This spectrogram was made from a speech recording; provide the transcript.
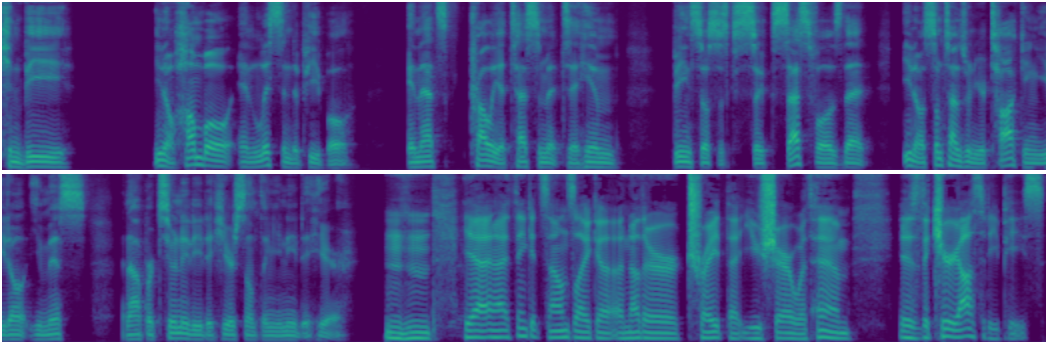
can be you know, humble and listen to people. And that's probably a testament to him being so su- successful is that, you know, sometimes when you're talking, you don't, you miss an opportunity to hear something you need to hear. Mm-hmm. Yeah. And I think it sounds like a, another trait that you share with him is the curiosity piece.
